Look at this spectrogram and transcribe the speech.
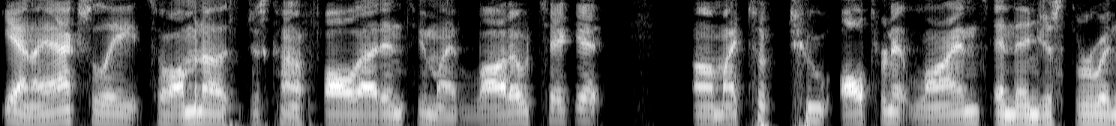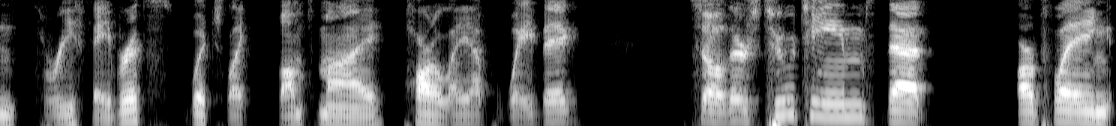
Yeah, and I actually, so I'm going to just kind of fall that into my lotto ticket. Um, I took two alternate lines and then just threw in three favorites, which like bumped my parlay up way big. So there's two teams that are playing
